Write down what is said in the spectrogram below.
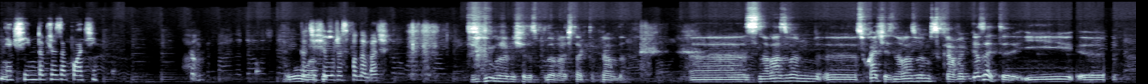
jak się im dobrze zapłaci. U, To ci się może spodobać. Może mi się to spodobać, tak, to prawda. E, znalazłem, e, słuchajcie, znalazłem skrawek gazety i e,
